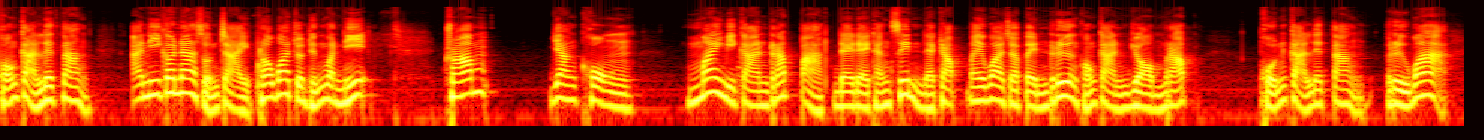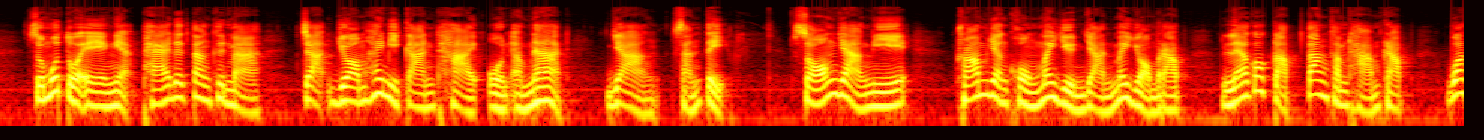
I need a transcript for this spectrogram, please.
ของการเลือกตั้ง อันนี้ก็น่าสนใจ เพราะว่าจนถึงวันนี้ทรัมป์ยังคงไม่มีการรับปากใด ๆ ทั้งสิ้นนะครับ ไม่ว่าจะเป็นเรื่องของการยอมรับผลการเลือกตั้ง หรือว่าสมมุติตัวเองเนี่ยแพ้เลือกตั้งขึ้นมา จะยอมให้มีการถ่ายโอนอำนาจอย่างสันติสองอย่างนี้ทรัมป์ยังคงไม่ยืนยันไม่ยอมรับ แล้วก็กลับตั้งคำถามครับ ว่า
